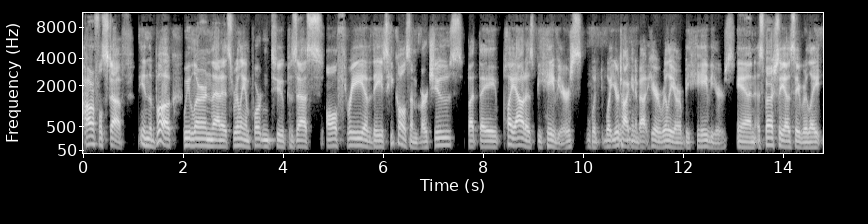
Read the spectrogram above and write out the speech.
Powerful stuff. In the book, we learn that it's really important to possess all three of these. He calls them virtues, but they play out as behaviors. What, what you're mm-hmm. talking about here really are behaviors, and especially as they relate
